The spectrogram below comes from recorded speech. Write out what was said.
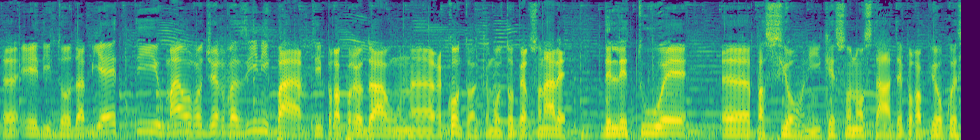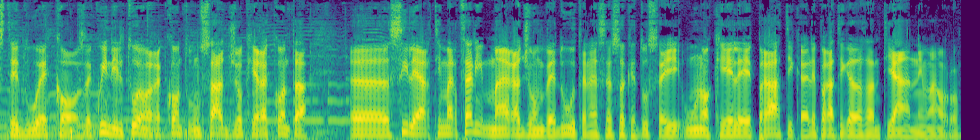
eh, edito da Bietti. Mauro Gervasini, parti proprio da un racconto anche molto personale delle tue eh, passioni, che sono state proprio queste due cose. Quindi il tuo è un racconto, un saggio che racconta Uh, sì, le arti marziali, ma a ragion vedute, nel senso che tu sei uno che le pratica e le pratica da tanti anni, Mauro.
